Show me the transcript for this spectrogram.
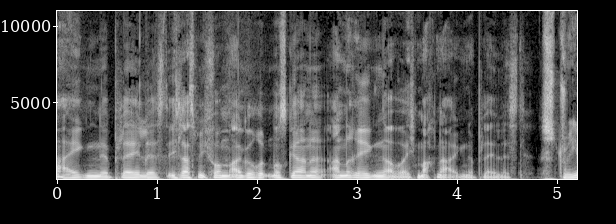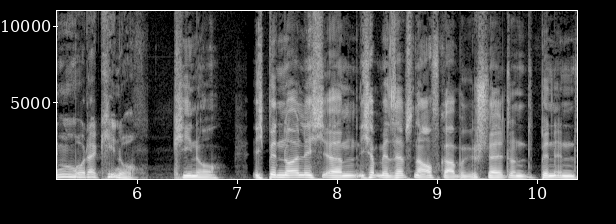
Eigene Playlist. Ich lasse mich vom Algorithmus gerne anregen, aber ich mache eine eigene Playlist. Streamen oder Kino? Kino. Ich bin neulich, ähm, ich habe mir selbst eine Aufgabe gestellt und bin in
